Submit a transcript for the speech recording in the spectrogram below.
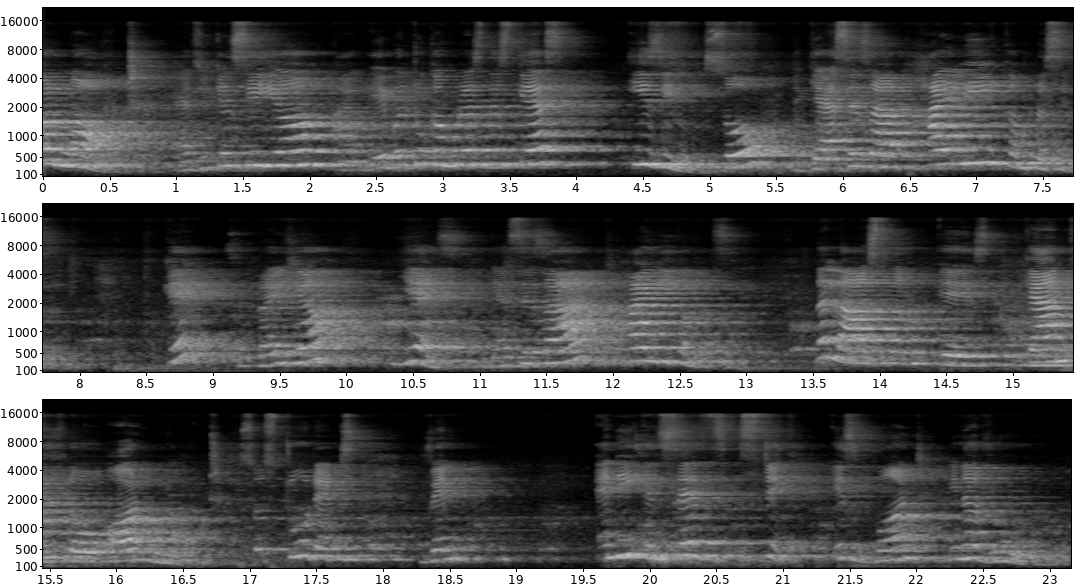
or not? As you can see here i am able to compress this gas easily. So the gases are highly compressible. Okay? So right here yes gases are highly compressible. The last one is can flow or not. So students when any incense stick is burnt in a room.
